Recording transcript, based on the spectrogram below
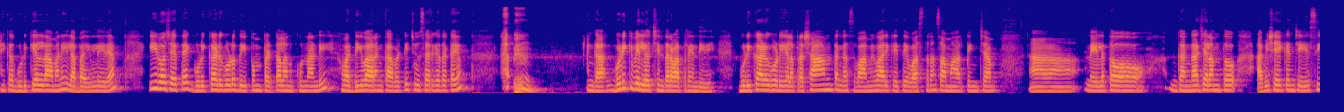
ఇక గుడికి వెళ్దామని ఇలా బయలుదేరా. ఈరోజు అయితే గుడికాడి కూడా దీపం పెట్టాలనుకున్నా అండి వడ్డీ వారం కాబట్టి చూశారు కదా టైం. ఇంకా గుడికి వెళ్ళి వచ్చిన తర్వాత రండి ఇది. గుడికాడ కూడా ఇలా ప్రశాంతంగా స్వామివారికి అయితే వస్త్రం సమర్పించాం. నేలతో గంగాజలంతో అభిషేకం చేసి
